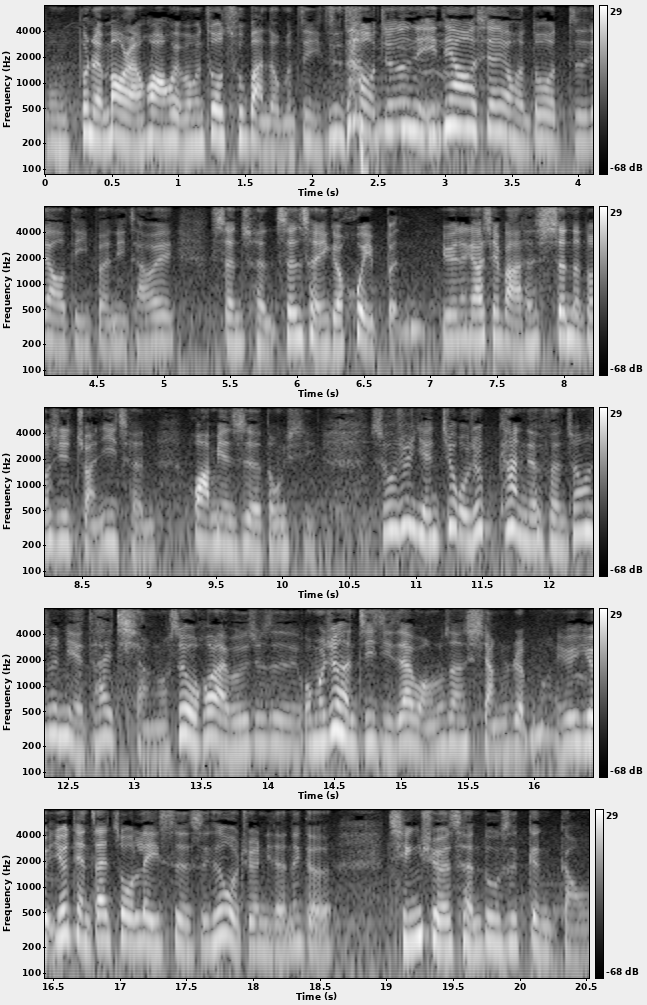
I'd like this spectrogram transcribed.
我们不能贸然画绘。我们做出版的，我们自己知道，就是你一定要先有很多的资料底本，你才会生成生成一个绘本，因为那个要先把很深的东西转译成画面式的东西。所以我就研究，我就看你的粉专，我觉得你也太强了。所以我后来不是就是，我们就很积极在网络上相认嘛，有有有点在做类似的事。可是我觉得你的那个勤学程度是更高，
